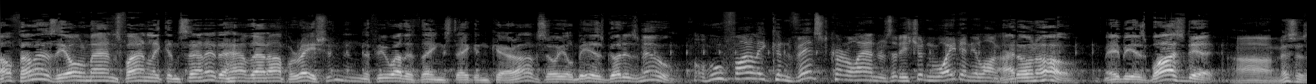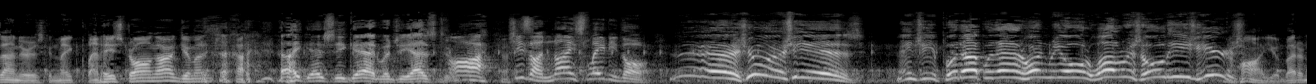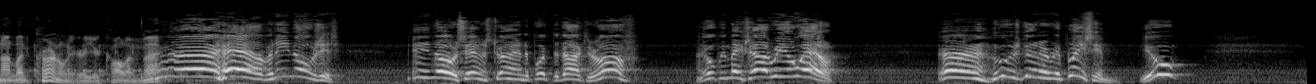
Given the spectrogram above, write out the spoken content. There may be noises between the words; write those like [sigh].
Well, fellas, the old man's finally consented to have that operation and a few other things taken care of, so he'll be as good as new. Who finally convinced Colonel Anders that he shouldn't wait any longer? I don't know. Maybe his boss did. [laughs] Ah, Mrs. Anders can make plenty strong arguments. [laughs] [laughs] I guess she can when she has to. Ah, she's a nice lady, though. Yeah, sure she is. Ain't she put up with that ornery old walrus all these years? oh, you better not let Colonel hear you call him that. I have, and he knows it. Ain't no sense trying to put the doctor off. I hope he makes out real well. Uh, who's going to replace him? You?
